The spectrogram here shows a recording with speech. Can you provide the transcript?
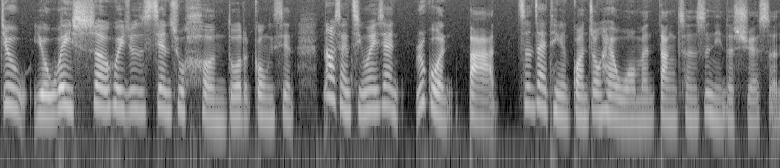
就有为社会就是献出很多的贡献。那我想请问一下，如果把正在听的观众还有我们当成是你的学生，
